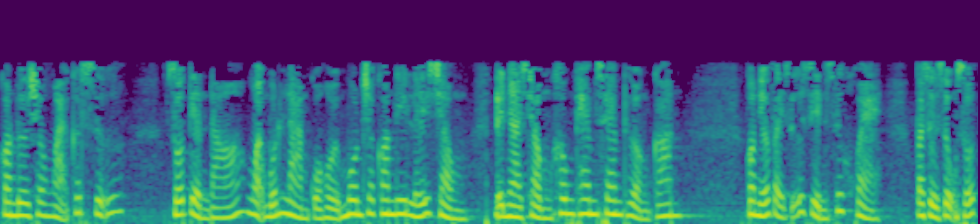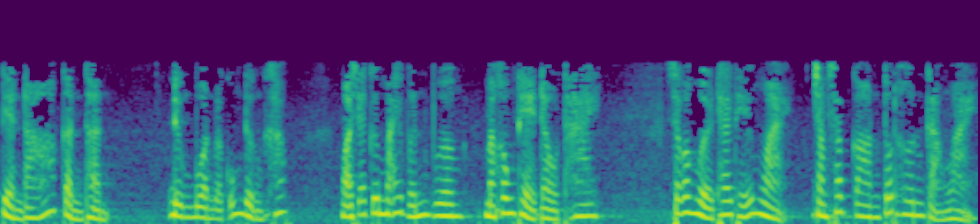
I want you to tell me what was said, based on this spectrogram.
con đưa cho ngoại cất giữ. Số tiền đó ngoại muốn làm của hồi môn cho con đi lấy chồng, để nhà chồng không thêm xem thường con. Con nhớ phải giữ gìn sức khỏe và sử dụng số tiền đó cẩn thận. Đừng buồn và cũng đừng khóc. Ngoại sẽ cứ mãi vấn vương mà không thể đầu thai. Sẽ có người thay thế ngoại, chăm sóc con tốt hơn cả ngoại.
